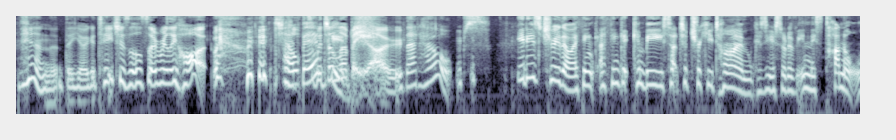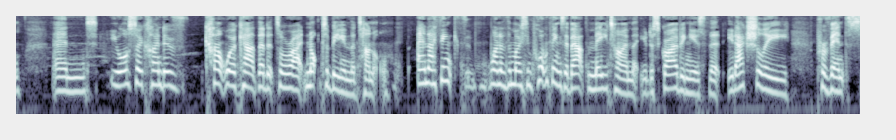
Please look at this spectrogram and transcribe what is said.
Yeah, and the, the yoga teacher's also really hot, which helps Advantage. with the libido. That helps. It is true, though. I think I think it can be such a tricky time because you're sort of in this tunnel, and you also kind of can't work out that it's all right not to be in the tunnel. And I think one of the most important things about the me time that you're describing is that it actually prevents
